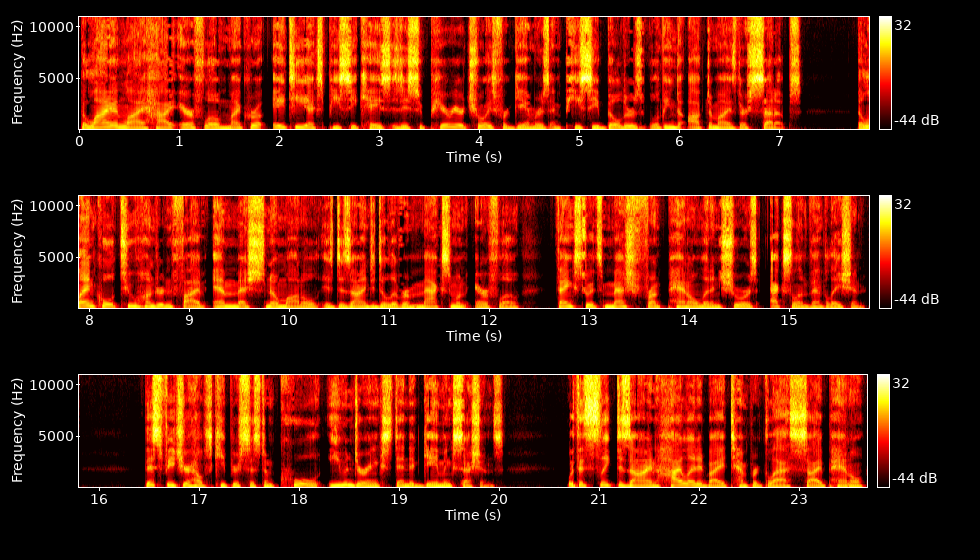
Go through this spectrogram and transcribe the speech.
The Lian Li High Airflow Micro ATX PC case is a superior choice for gamers and PC builders looking to optimize their setups. The Lancool 205M Mesh Snow model is designed to deliver maximum airflow thanks to its mesh front panel that ensures excellent ventilation. This feature helps keep your system cool even during extended gaming sessions. With its sleek design highlighted by a tempered glass side panel,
